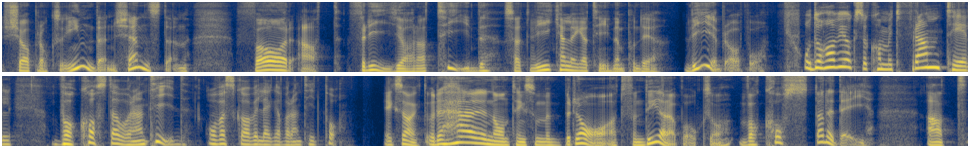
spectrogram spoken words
köper också in den tjänsten för att frigöra tid så att vi kan lägga tiden på det vi är bra på. Och då har vi också kommit fram till vad kostar våran tid och vad ska vi lägga våran tid på? Exakt, och det här är någonting som är bra att fundera på också. Vad kostar det dig att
